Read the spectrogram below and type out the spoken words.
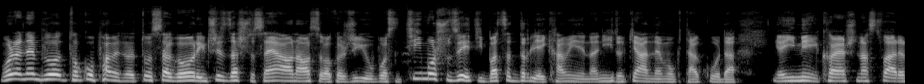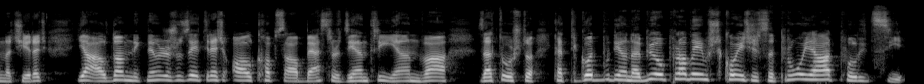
možda ne bi bilo toliko pametno da to sad govorim, čist zašto sam ja ona osoba koja živi u Bosni. Ti možeš uzeti i bacat drlje i kamenje na njih, dok ja ne mogu tako da, ja i ne, koja još na stvar, ona će reći, ja, ali Dominik, ne možeš uzeti i reći all cops are bastards, 1, 3, 1, 2, zato što kad ti god bude onda bio problem, koji ćeš se prvo javati policiji.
